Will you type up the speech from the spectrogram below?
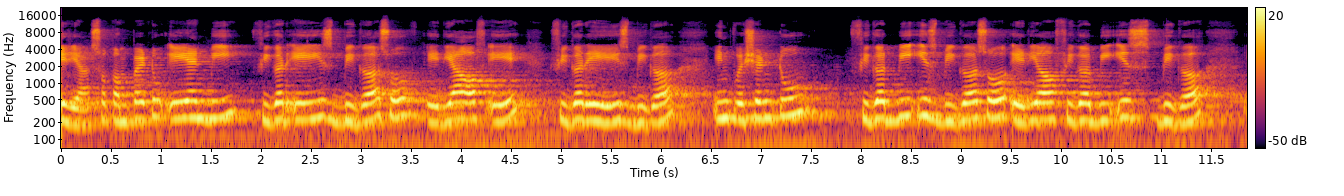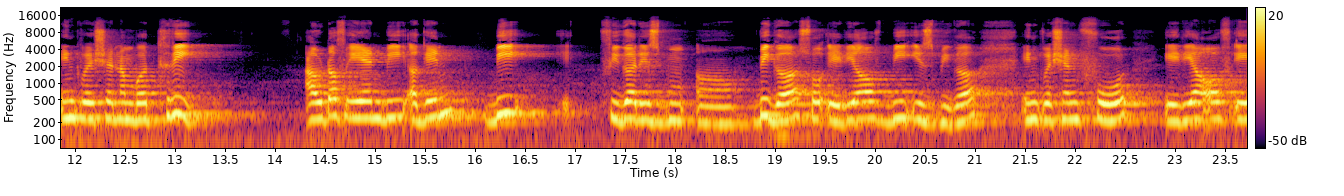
area. So compared to a and b figure a is bigger. So area of a figure a is bigger. In question 2 figure b is bigger so area of figure b is bigger. In question number 3 out of a and b again b figure is uh, bigger so area of b is bigger. In question 4 area of a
